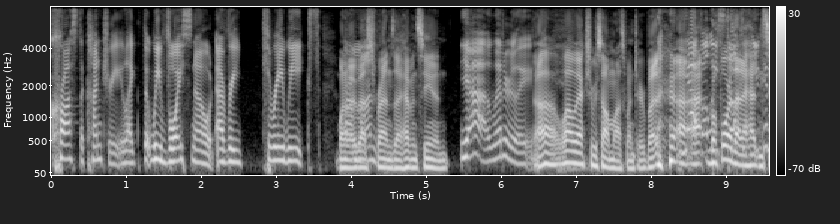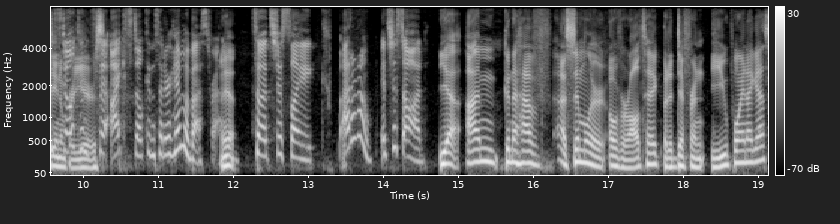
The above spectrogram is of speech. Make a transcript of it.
across the country, like that we voice note every three weeks. One of my best month. friends I haven't seen in Yeah, literally. uh well we actually we saw him last winter, but yeah, but before that I can- you hadn't seen him for years. I still consider him a best friend. Yeah. So it's just like I don't know. It's just odd. Yeah, I'm gonna have a similar overall take, but a different viewpoint, I guess.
